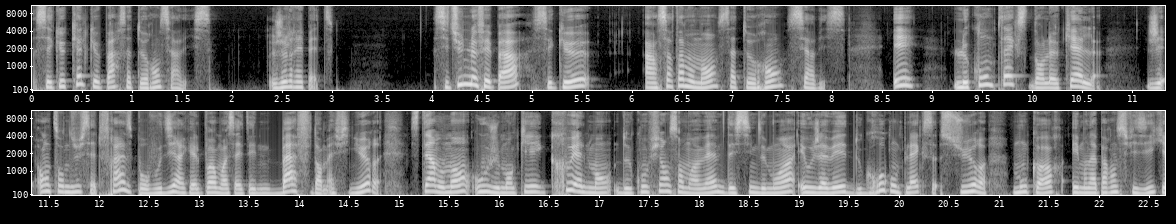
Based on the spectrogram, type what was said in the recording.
c'est que quelque part ça te rend service. Je le répète, si tu ne le fais pas, c'est que à un certain moment, ça te rend service. Et le contexte dans lequel j'ai entendu cette phrase pour vous dire à quel point moi ça a été une baffe dans ma figure. C'était un moment où je manquais cruellement de confiance en moi-même, d'estime de moi et où j'avais de gros complexes sur mon corps et mon apparence physique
